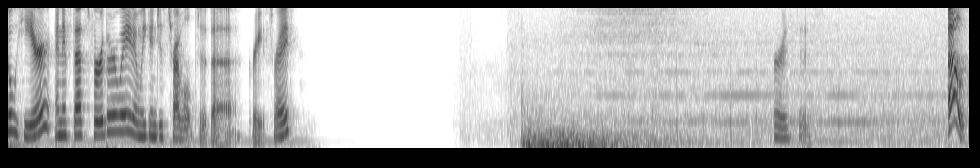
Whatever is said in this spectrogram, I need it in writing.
go here, and if that's further away, then we can just travel to the Grace, right? Where is this? Oh!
